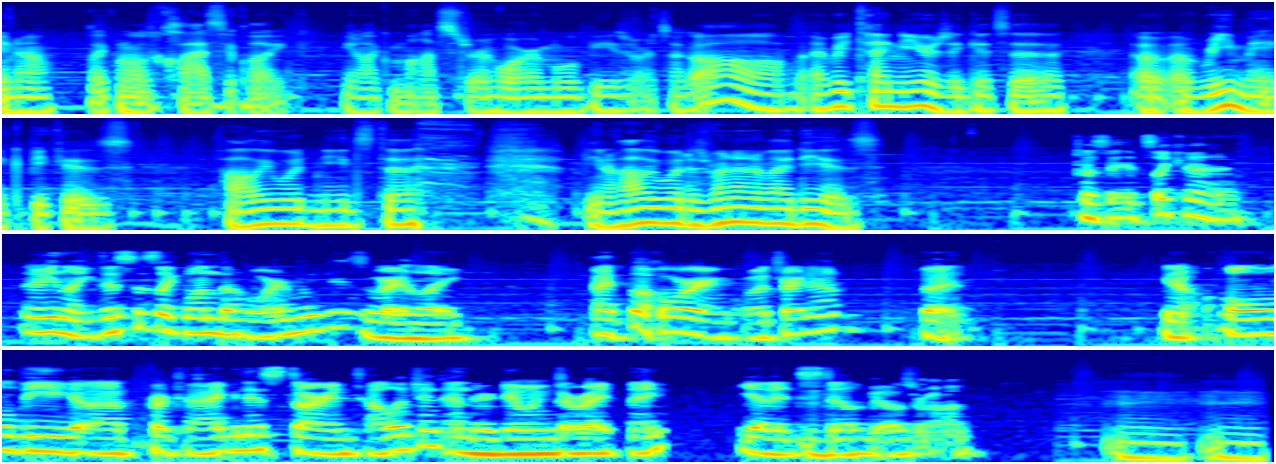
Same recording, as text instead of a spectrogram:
You know, like one of those classic, like you know, like monster horror movies where it's like, oh, every ten years it gets a a, a remake because Hollywood needs to, you know, Hollywood is running out of ideas. Cause it's like a. I mean, like this is like one of the horror movies where like, I put horror in quotes right now, but you know, all the uh, protagonists are intelligent and they're doing the right thing, yet it Mhm. still goes wrong. Mm, mm.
